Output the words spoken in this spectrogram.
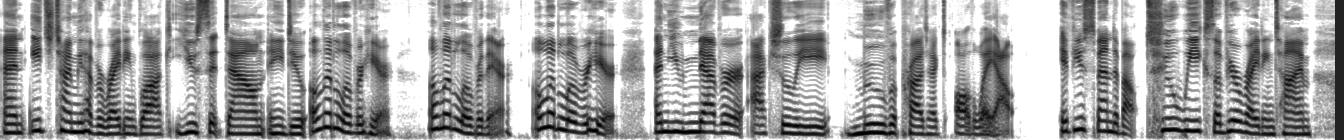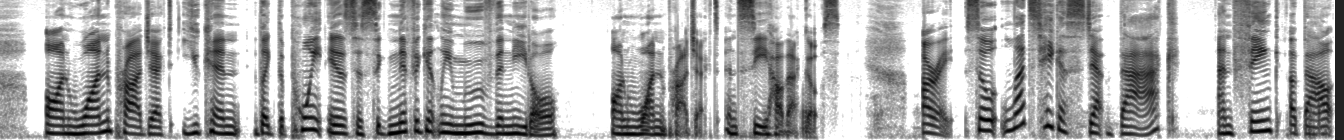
And each time you have a writing block, you sit down and you do a little over here, a little over there, a little over here. And you never actually move a project all the way out. If you spend about two weeks of your writing time on one project, you can, like, the point is to significantly move the needle on one project and see how that goes. All right, so let's take a step back and think about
